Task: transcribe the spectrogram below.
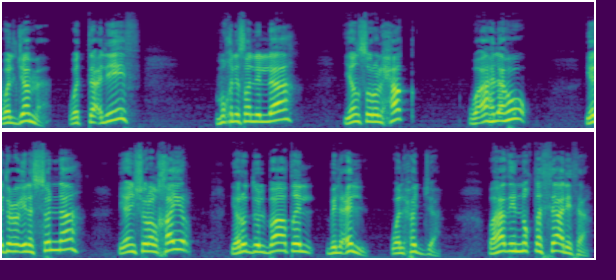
والجمع والتأليف. مخلصا لله ينصر الحق وأهله يدعو إلى السنة ينشر الخير يرد الباطل بالعلم والحجة. وهذه النقطة الثالثة.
